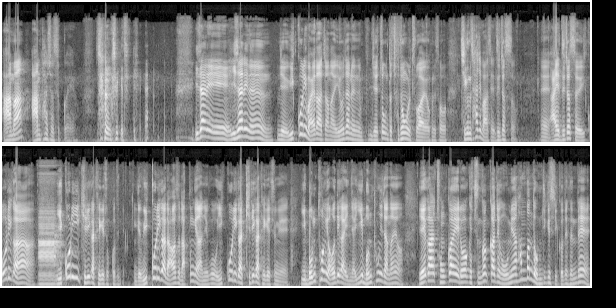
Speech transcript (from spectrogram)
아마 안 파셨을 거예요. 저는 그렇게 느껴요. 이 자리, 이 자리는 이제 윗골이 많이 나왔잖아요. 이 자리는 이제 조금 더 조정을 들어와요. 그래서 지금 사지 마세요. 늦었어. 예, 아예 늦었어요. 이 꼬리가, 이 꼬리 길이가 되게 좋거든요. 이게 윗꼬리가 나와서 나쁜 게 아니고, 이 꼬리가 길이가 되게 중요해. 이 몸통이 어디가 있냐. 이 몸통이잖아요. 얘가 종가에 이렇게 중간까지 오면 한 번 더 움직일 수 있거든. 근데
